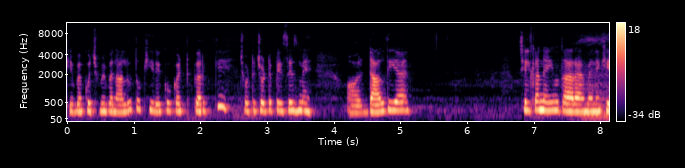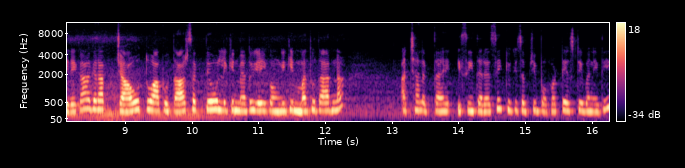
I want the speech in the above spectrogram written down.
कि मैं कुछ भी बना लूँ तो खीरे को कट करके छोटे छोटे पीसेज में और डाल दिया है। छिलका नहीं उतारा है मैंने खीरे का। अगर आप चाहो तो आप उतार सकते हो, लेकिन मैं तो यही कहूँगी कि मत उतारना। अच्छा लगता है इसी तरह से, क्योंकि सब्ज़ी बहुत टेस्टी बनी थी।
